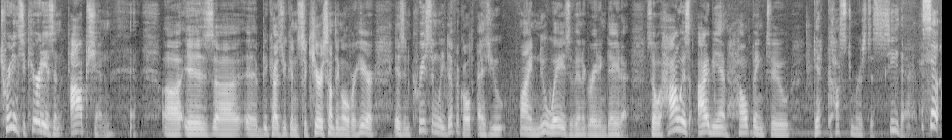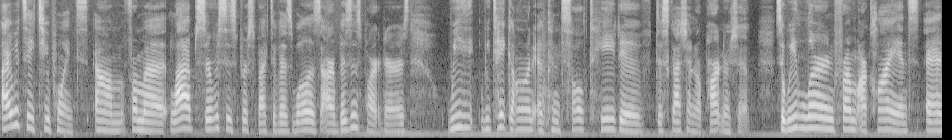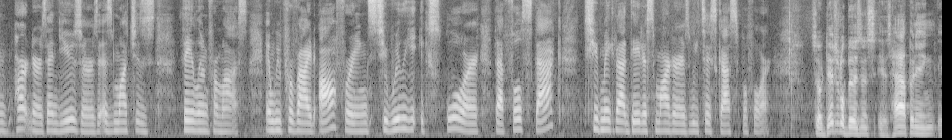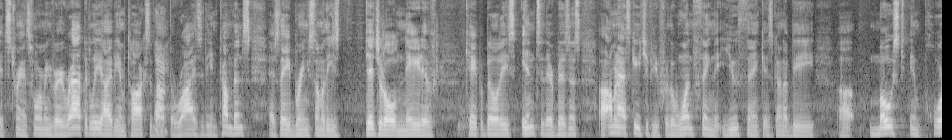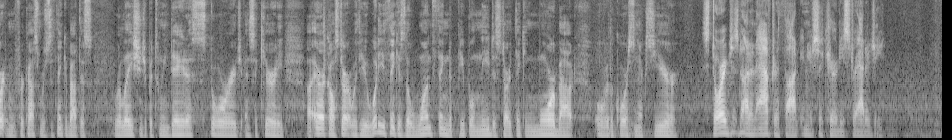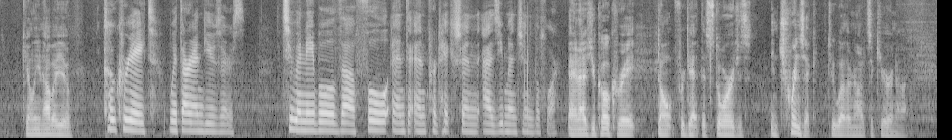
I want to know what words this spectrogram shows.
treating security as an option uh, is, uh, uh, because you can secure something over here, is increasingly difficult as you find new ways of integrating data. So how is IBM helping to get customers to see that? So I would say two points. Um, from a lab services perspective, as well as our business partners, we, we take on a consultative discussion or partnership. So we learn from our clients and partners and users as much as they learn from us. And we provide offerings to really explore that full stack to make that data smarter as we discussed before. So digital business is happening, it's transforming very rapidly. IBM talks about Yeah. the rise of the incumbents as they bring some of these digital native capabilities into their business. Uh, I'm going to ask each of you for the one thing that you think is going to be uh, most important for customers to think about this relationship between data, storage, and security. Uh, Eric, I'll start with you. What do you think is the one thing that people need to start thinking more about over the course of next year? Storage is not an afterthought in your security strategy. Killeen, how about you? co-create with our end users to enable the full end-to-end protection as you mentioned before. And as you co-create, don't forget that storage is intrinsic to whether or not it's secure or not.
